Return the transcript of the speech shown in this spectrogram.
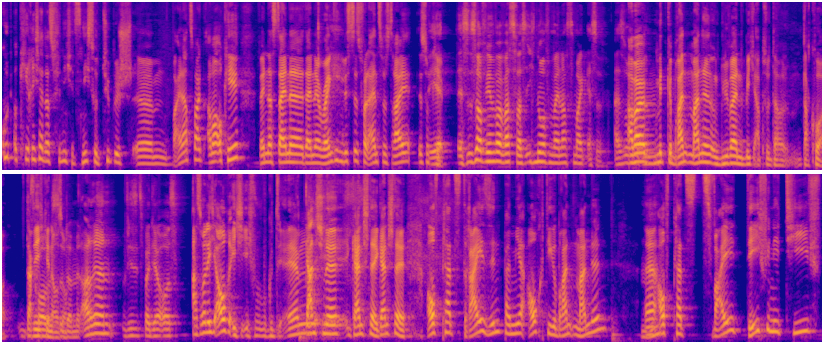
gut, okay, Richard, das finde ich jetzt nicht so typisch ähm, Weihnachtsmarkt, aber okay, wenn das deine, deine Rankingliste ist von 1 bis 3, ist okay. Ja, es ist auf jeden Fall was, was ich nur auf dem Weihnachtsmarkt esse. Also, Aber ähm, mit gebrannten Mandeln und Glühwein bin ich absolut da- d'accord. d'accord Sehe ich genauso. damit. Adrian, wie sieht's bei dir aus? Ach, soll ich auch? Ich, ich, gut, ähm, Ganz schnell. äh, Ganz schnell, ganz schnell. Auf Platz 3 sind bei mir auch die gebrannten Mandeln. Äh, Mhm. auf Platz 2 definitiv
